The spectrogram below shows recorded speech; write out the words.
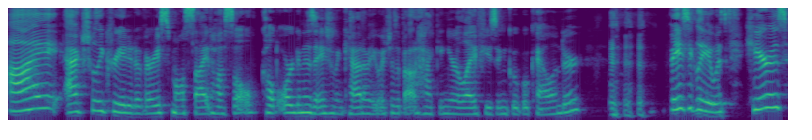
I actually created a very small side hustle called Organization Academy, which is about hacking your life using Google Calendar. Basically, it was here's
